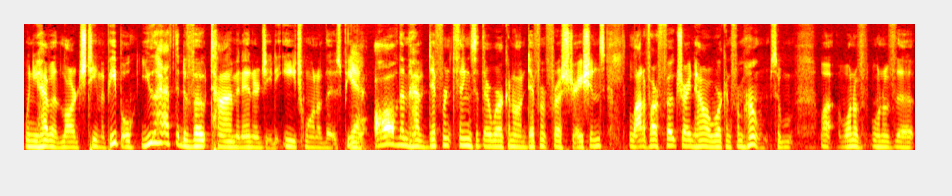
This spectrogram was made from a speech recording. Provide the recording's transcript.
when you have a large team of people, you have to devote time and energy to each one of those people. Yeah. All of them have different things that they're working on, different frustrations. A lot of our folks right now are working from home. So, one of one of the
